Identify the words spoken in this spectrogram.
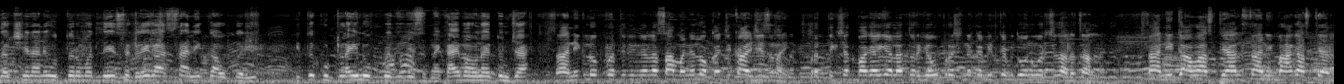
दक्षिण आणि उत्तर मधले सगळे गा- स्थानिक गावकरी इथं कुठलाही लोकप्रतिनिधी दिसत नाही. काय भावना आहेत तुमच्या? स्थानिक लोकप्रतिनिधीला सामान्य लोकांची काळजीच नाही. प्रत्यक्षात बघायला गेला तर हे प्रश्न कमीत कमी दोन वर्ष झालं चाललाय. स्थानिक गावं असतील स्थानिक भाग असतील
